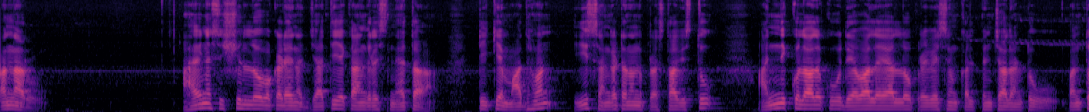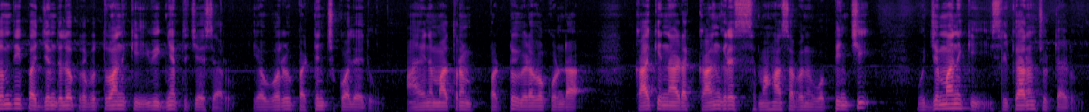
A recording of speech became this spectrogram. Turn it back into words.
అన్నారు. ఆయన శిష్యుల్లో ఒకడైన జాతీయ కాంగ్రెస్ నేత టీకే మాధవన్ ఈ సంఘటనను ప్రస్తావిస్తూ అన్ని కులాలకు దేవాలయాల్లో ప్రవేశం కల్పించాలంటూ పంతొమ్మిది పద్దెనిమిదిలో ప్రభుత్వానికి విజ్ఞప్తి చేశారు. ఎవ్వరూ పట్టించుకోలేదు. ఆయన మాత్రం పట్టు విడవకుండా కాకినాడ కాంగ్రెస్ మహాసభను ఒప్పించి ఉద్యమానికి శ్రీకారం చుట్టాడు.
